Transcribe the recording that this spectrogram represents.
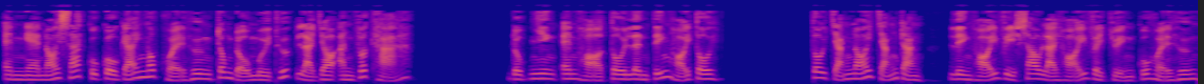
em nghe nói xác của cô gái ngốc Huệ Hương trong độ 10 thước là do anh vất hả? Đột nhiên em họ tôi lên tiếng hỏi tôi. Tôi chẳng nói chẳng rằng, liền hỏi vì sao lại hỏi về chuyện của Huệ Hương.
